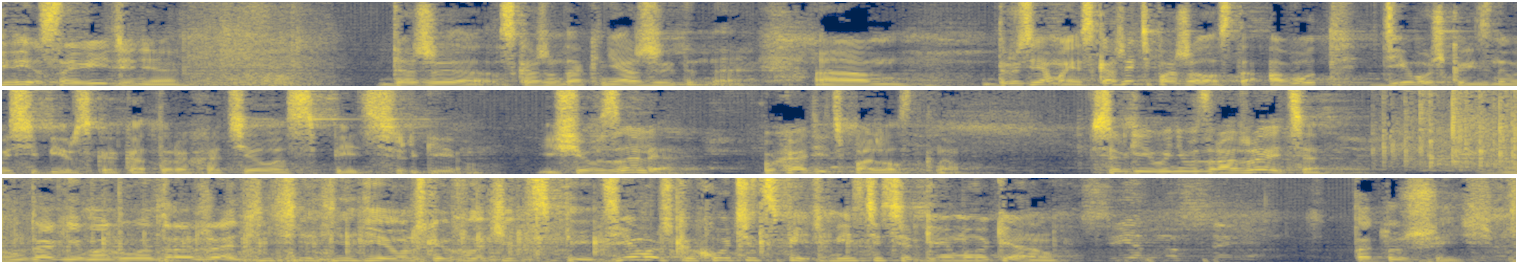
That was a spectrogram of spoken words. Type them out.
Интересное видение. Даже, скажем так, неожиданное. Друзья мои, скажите, пожалуйста, а вот девушка из Новосибирска, которая хотела спеть с Сергеем, еще в зале? Выходите, пожалуйста, к нам. Сергей, вы не возражаете? Ну как я могу возражать? Девушка хочет спеть. Девушка хочет спеть вместе с Сергеем Манукяном. Потушить.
